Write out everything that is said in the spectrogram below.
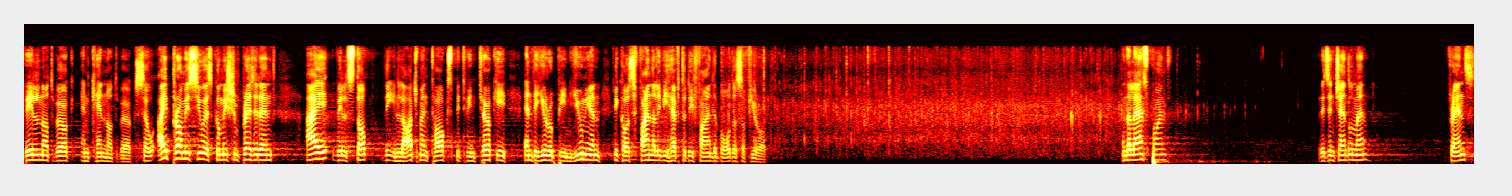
will not work and cannot work. So I promise you as Commission President, I will stop the enlargement talks between Turkey and the European Union because finally we have to define the borders of Europe. And the last point, ladies and gentlemen, friends,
